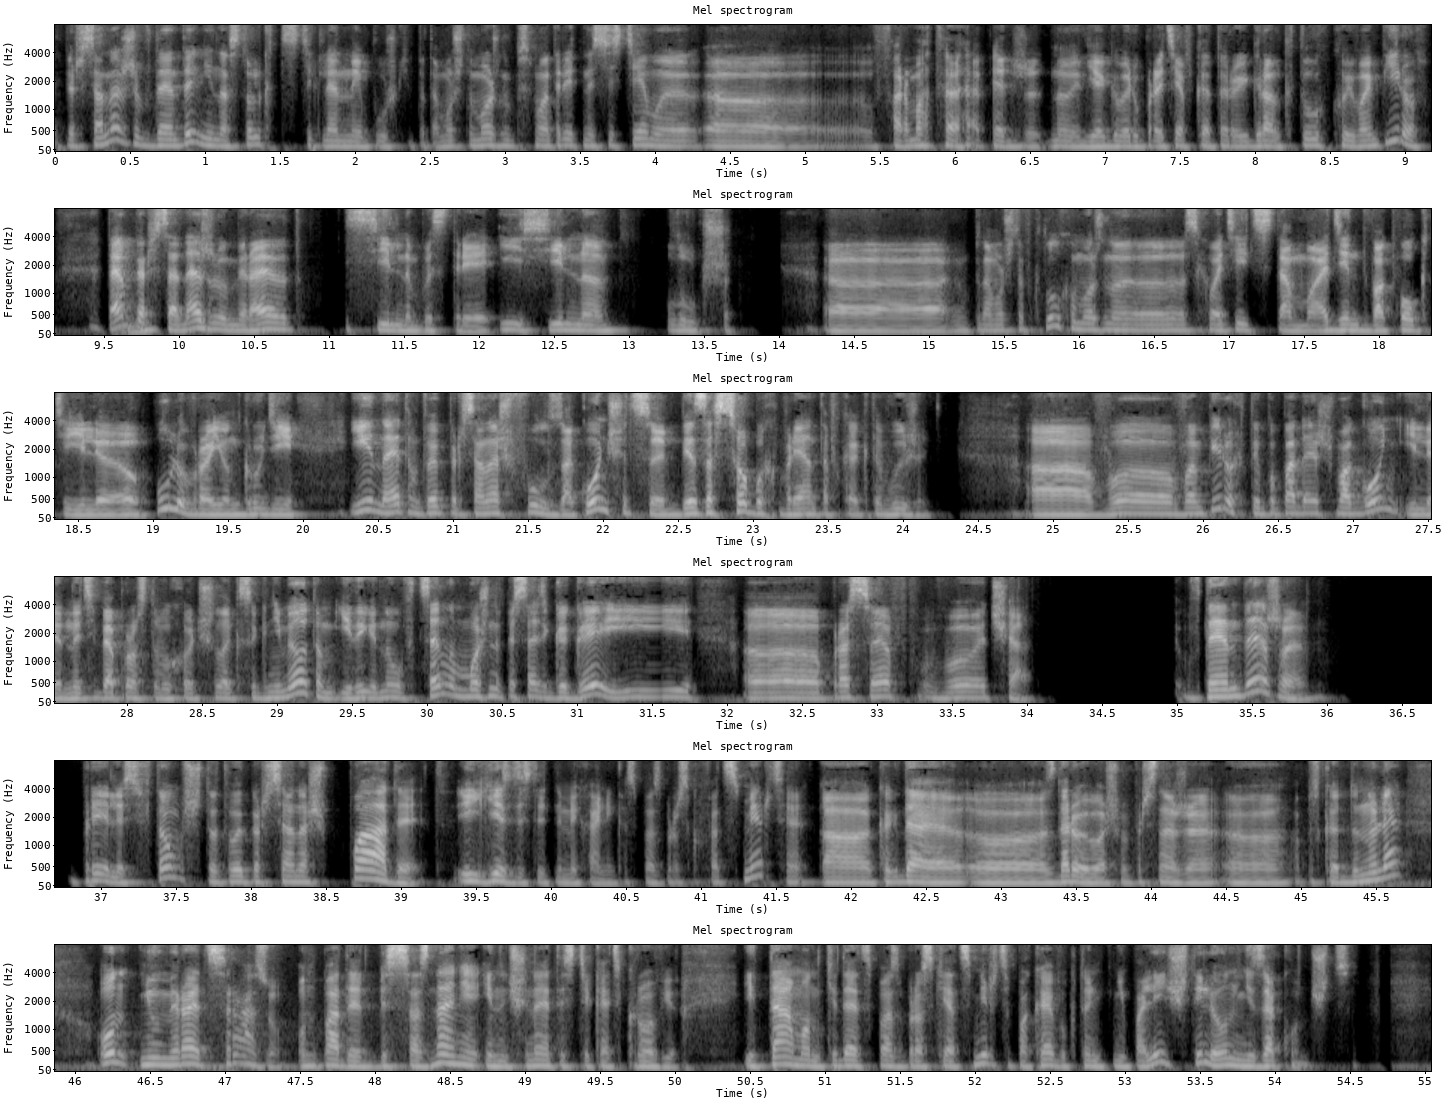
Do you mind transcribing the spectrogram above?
персонажи в ДНД не настолько стеклянные пушки, потому что можно посмотреть на системы э, формата, опять же, ну, я говорю про тех, которые играл Ктулху и вампиров, там персонажи умирают сильно быстрее и сильно лучше. Uh, потому что в Ктулху можно э, схватить там один-два когти или пулю в район груди, и на этом твой персонаж фул закончится без особых вариантов как-то выжить. Uh, в вампирах ты попадаешь в огонь, или на тебя просто выходит человек с огнеметом, и ну, в целом можно писать ГГ и uh, просев в чат. В ДНД же прелесть в том, что твой персонаж падает, и есть действительно механика спас бросков от смерти, а, когда э, здоровье вашего персонажа э, опускают до нуля, он не умирает сразу, он падает без сознания и начинает истекать кровью. И там он кидает спас броски от смерти, пока его кто-нибудь не полечит или он не закончится.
